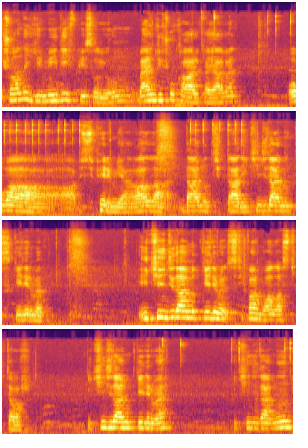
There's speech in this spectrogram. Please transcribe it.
Şu anda 27 FPS alıyorum. Bence çok harika ya. Ben Oba abi süperim ya. Valla Diamond çıktı. Hadi ikinci Diamond gelir mi? İkinci Diamond gelir mi? Stick var mı? Valla stick de var. İkinci Diamond gelir mi? İkinci Diamond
